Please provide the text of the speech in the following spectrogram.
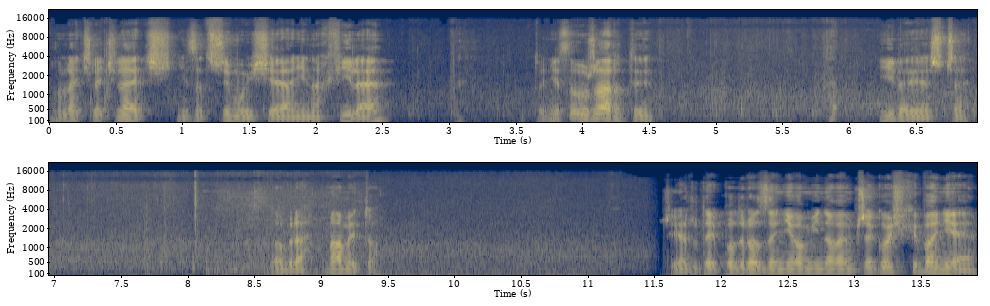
No leć, leć, leć. Nie zatrzymuj się ani na chwilę. To nie są żarty. Ile jeszcze? Dobra, mamy to. Czy ja tutaj po drodze nie ominąłem czegoś? Chyba nie.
